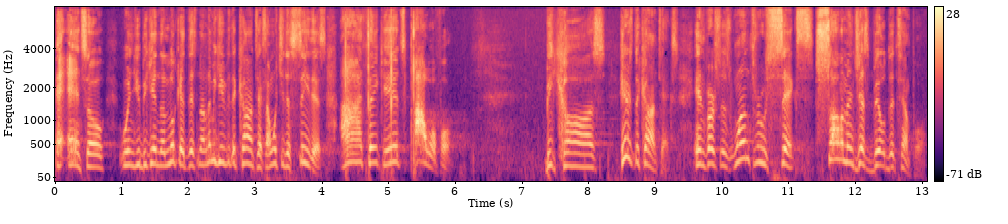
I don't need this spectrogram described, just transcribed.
And, and so when you begin to look at this, now let me give you the context. I want you to see this. I think it's powerful because here's the context. In verses 1 through 6, Solomon just built the temple.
